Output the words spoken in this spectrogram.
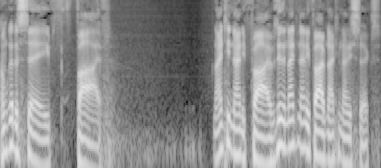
I'm gonna say five. 1995. It was either 1995, 1996,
